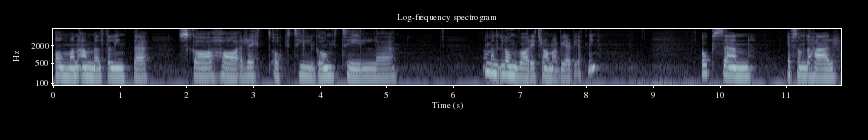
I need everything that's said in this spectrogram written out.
om man anmält eller inte, ska ha rätt och tillgång till eh, långvarig traumabearbetning. Och sen, eftersom det här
